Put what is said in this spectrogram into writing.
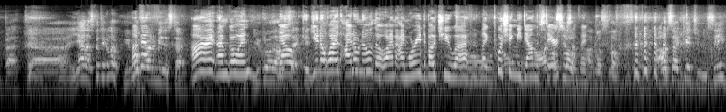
but uh, yeah, let's go take a look. You go in front of me this time. All right, I'm going. You go to the now. outside kitchen. You know what? I don't know though. I'm, I'm worried about you uh, like pushing me down the stairs or something. I'll go slow. outside kitchen, you see?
